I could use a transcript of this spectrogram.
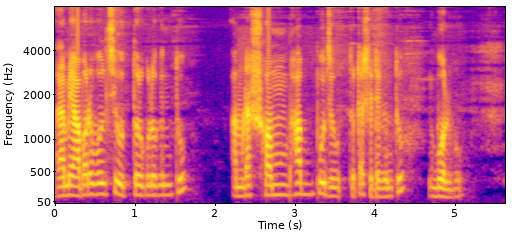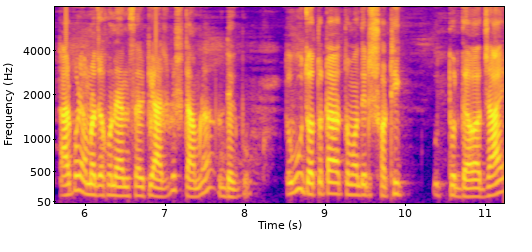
আর আমি আবারও বলছি, উত্তরগুলো কিন্তু আমরা সম্ভাব্য যে উত্তরটা সেটা কিন্তু বলব। তারপরে আমরা যখন অ্যান্সার কি আসবে সেটা আমরা দেখব। তবু যতটা তোমাদের সঠিক উত্তর দেওয়া যায়,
